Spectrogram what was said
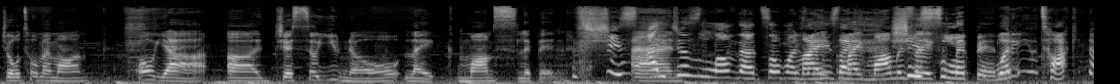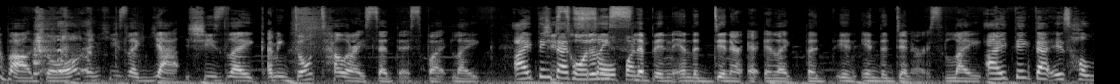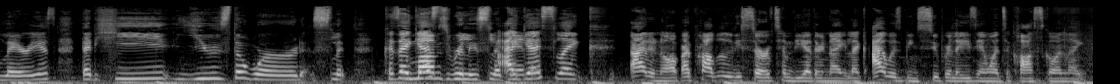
Joel told my mom, "Oh yeah, uh, just so you know, like mom's slipping." She's, I just love that so much. my- he's like, my mom was she's like, slipping. What are you talking about, Joel? and he's like, Yeah. She's like, I mean, don't tell her I said this, but like, I think she's that's totally so funny. slipping in the dinner, in like the in in the dinners. Like I think that is hilarious that he used the word slip. Because I guess mom's really slipping. I guess like I don't know. I probably served him the other night. Like I was being super lazy. and went to Costco and like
